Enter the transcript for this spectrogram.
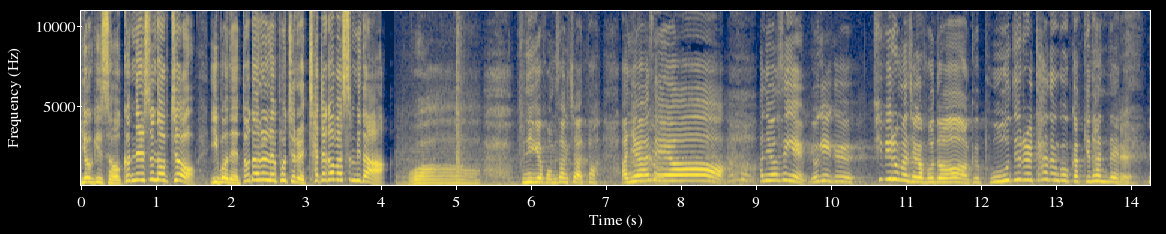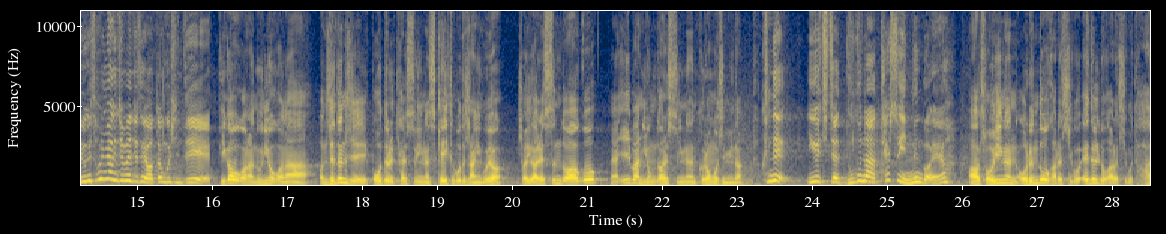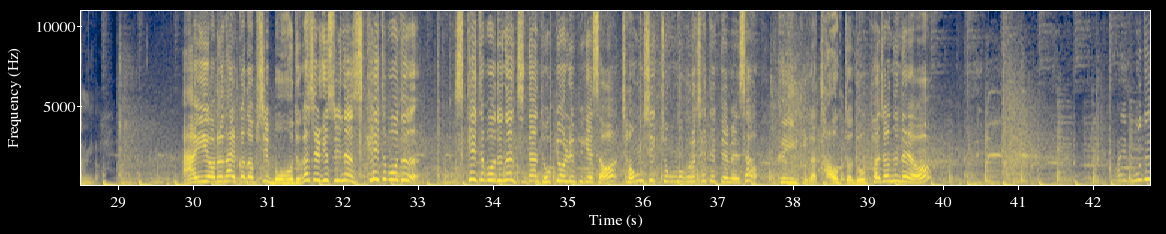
여기서 끝낼 순 없죠. 이번엔 또 다른 레포츠를 찾아가 봤습니다. 와 분위기가 범상치 않다. 안녕하세요. 아니 선생님 여기 그 TV로만 제가 보던 그 보드를 타는 곳 같긴 한데 네. 여기 설명 좀 해주세요. 어떤 곳인지. 비가 오거나 눈이 오거나 언제든지 보드를 탈 수 있는 스케이트보드장이고요. 저희가 레슨도 하고 그냥 일반 이용도 할 수 있는 그런 곳입니다. 근데 이게 진짜 누구나 탈 수 있는 거예요? 아 저희는 어른도 가르치고 애들도 가르치고 다 합니다. 아이 어른 할 것 없이 모두가 즐길 수 있는 스케이트보드. 스케이트보드는 지난 도쿄올림픽에서 정식 종목으로 채택되면서 그 인기가 더욱더 높아졌는데요. 아니 보드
